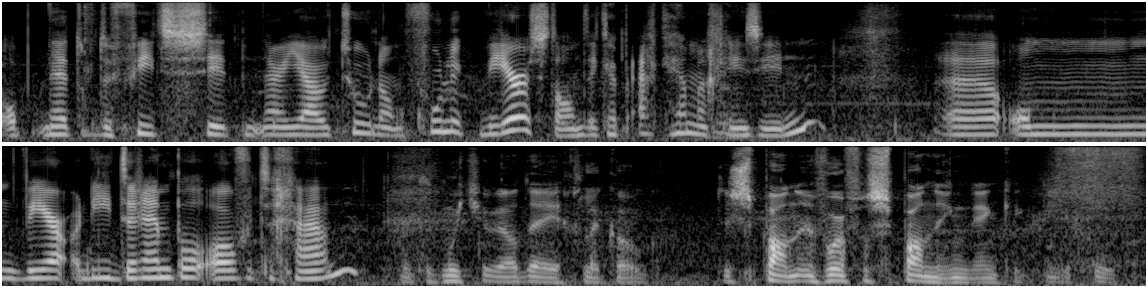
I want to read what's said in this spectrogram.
op, net op de fiets zit naar jou toe, dan voel ik weerstand. Ik heb eigenlijk helemaal geen zin uh, om weer die drempel over te gaan. Want dat moet je wel degelijk ook. Het is span, een vorm van spanning, denk ik, die je voelt.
